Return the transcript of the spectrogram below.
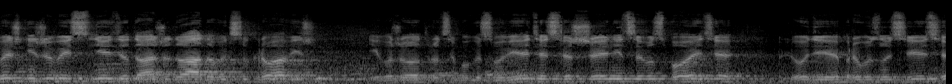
Вторые же вышний живый снидю, даже до адовых сокровищ. Его же отруцы богословите, священницы воспойте, люди превозносите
